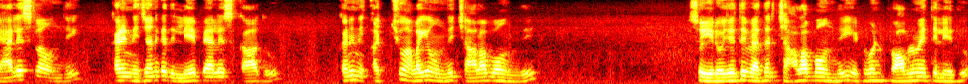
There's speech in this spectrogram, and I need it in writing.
ప్యాలెస్లా ఉంది. కానీ నిజానికి అది లే ప్యాలెస్ కాదు. కానీ అచ్చు అలాగే ఉంది చాలా బాగుంది. సో ఈరోజైతే వెదర్ చాలా బాగుంది ఎటువంటి ప్రాబ్లం అయితే లేదు.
